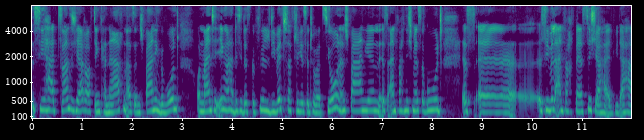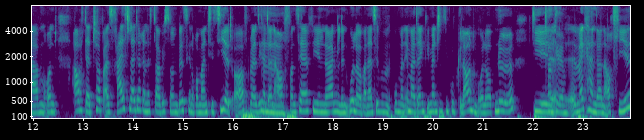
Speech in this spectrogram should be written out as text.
sie hat 20 Jahre auf den Kanaren, also in Spanien gewohnt und meinte, irgendwann hatte sie das Gefühl, die wirtschaftliche Situation in Spanien ist einfach nicht mehr so gut. Es, äh, sie will einfach mehr Sicherheit wieder haben. Und auch der Job als Reisleiterin ist, glaube ich, so ein bisschen romantisiert oft, weil sie mhm. hat dann mhm. auch von sehr vielen nörgelnden Urlaubern erzählt, wo man immer denkt, die Menschen sind gut gelaunt im Urlaub. Nö, die okay. Äh, meckern dann auch viel.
